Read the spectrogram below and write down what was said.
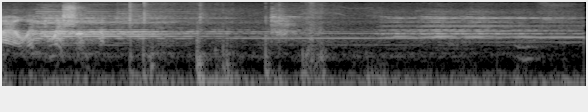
Stay while and listen.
